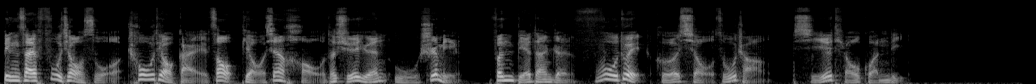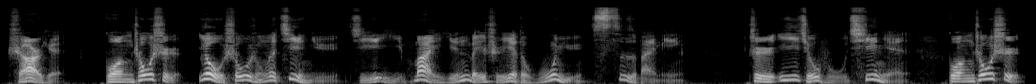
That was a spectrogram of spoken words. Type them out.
并在妇教所抽调改造表现好的学员五十名，分别担任服务队和小组长，协调管理。十二月。广州市又收容了妓女及以卖淫为职业的舞女四百名，至一九五七年，广州市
